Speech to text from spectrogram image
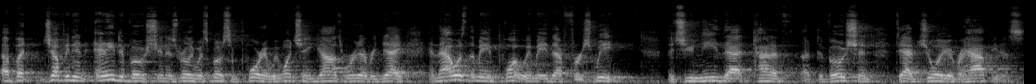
uh, but jumping in any devotion is really what's most important. We want you in God's Word every day. And that was the main point we made that first week that you need that kind of uh, devotion to have joy over happiness.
